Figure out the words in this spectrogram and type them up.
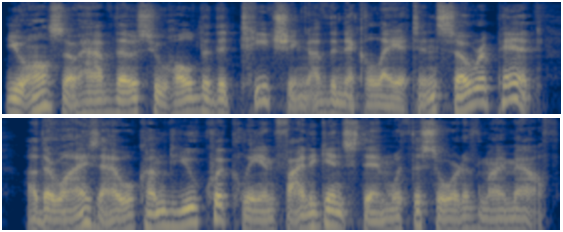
you also have those who hold to the teaching of the Nicolaitans, so repent. Otherwise I will come to you quickly and fight against them with the sword of my mouth.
